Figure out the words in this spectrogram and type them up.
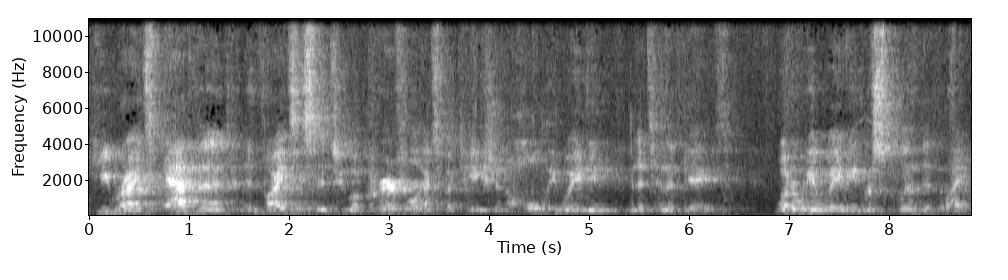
He writes Advent invites us into a prayerful expectation, a holy waiting, and attentive gaze. What are we awaiting? Resplendent light,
